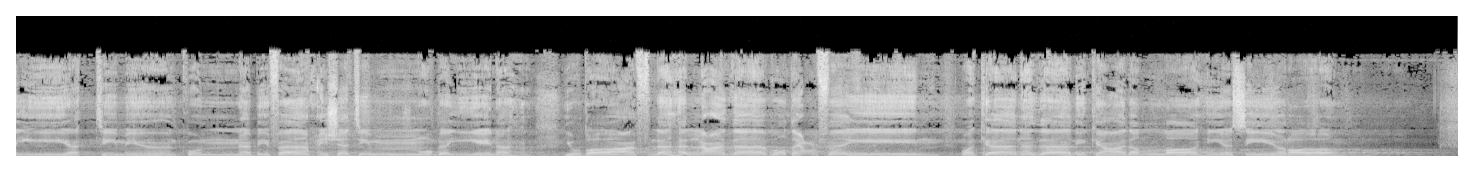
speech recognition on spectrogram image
يأت منكن بفاحشة مبينة يضاعف لها العذاب ضعفين وكان ذلك على الله يسيراً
